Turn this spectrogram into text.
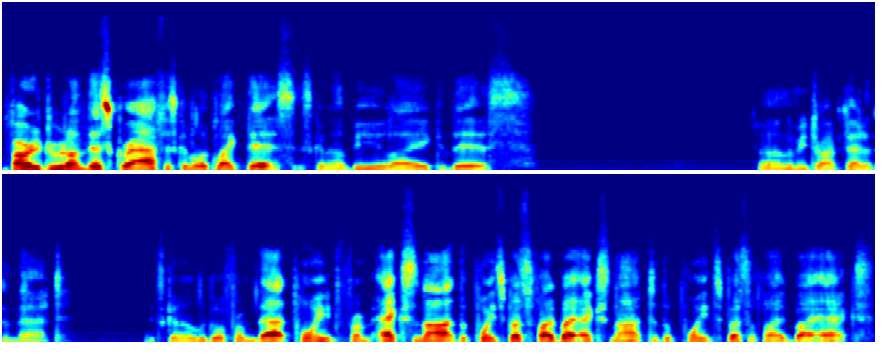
If I were to draw it on this graph, it's going to look like this. It's going to be like this. Uh, let me draw it better than that. It's going to go from that point, from x naught, the point specified by x naught, to the point specified by x.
